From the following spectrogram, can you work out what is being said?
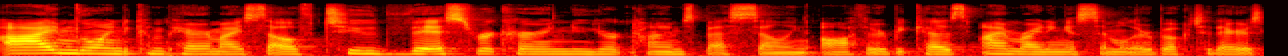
I'm going to compare myself to this recurring New York Times best-selling author because I'm writing a similar book to theirs.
